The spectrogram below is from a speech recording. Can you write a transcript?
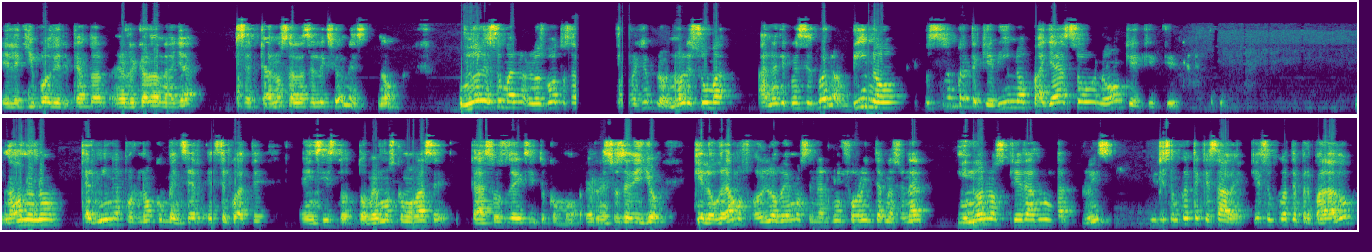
el equipo de Ricardo, Ricardo Anaya cercanos a las elecciones, ¿no? No le suman los votos, por ejemplo, no le suma a nadie que dices, bueno, vino, pues es un cuate que vino, payaso, ¿no? Que, que, que... No, no, no, termina por no convencer este cuate, e insisto, tomemos como base casos de éxito como Ernesto Cedillo, que logramos, hoy lo vemos en algún foro internacional, y no nos queda duda, Luis, que es un cuate que sabe, que es un cuate preparado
